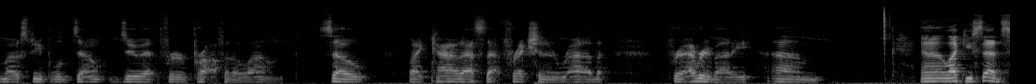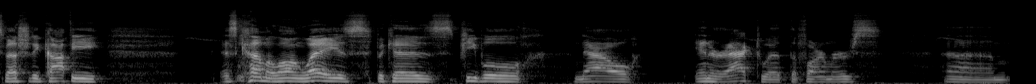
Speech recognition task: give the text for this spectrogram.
most people don't do it for profit alone. So, like, kind of that's that friction and rub for everybody. Um, and like you said, specialty coffee has come a long ways because people now interact with the farmers um,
